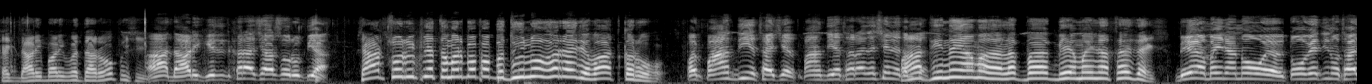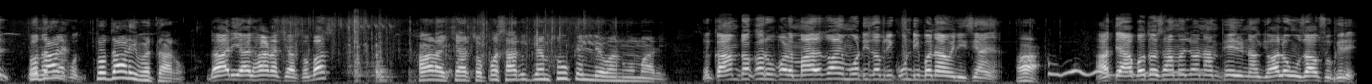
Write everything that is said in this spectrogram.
કંઈક દાડી બાળી વધારો પછી. હા દાડી કીધી ખરા ચારસો રૂપિયા. ચારસો રૂપિયા તમારા બાપા બધું નો હરાય રે વાત કરો પણ પાંચ દી થાય છે પાંચ દી થરા છે ને. પાંચ દી નહીં આમાં લગભગ બે મહિના થઈ જાય બે મહિના નો હોય તો વેચી નો થાય. તો દાડી દાળી વધારો. દાઢી હાલ સાડા ચારસો બસ. સાડા ચારસો પચાસ રૂપિયા શું કરી લેવાનું અમારે? કામ તો કરવું પડે. મારે તો અહીં મોટી જબરી કુંડી બનાવવાની છે અહીંયા. હા. હા તે આ બધો સામાન જો આમ ફેરવી નાખજો. હાલો હું જાઉં છું ઘરે.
